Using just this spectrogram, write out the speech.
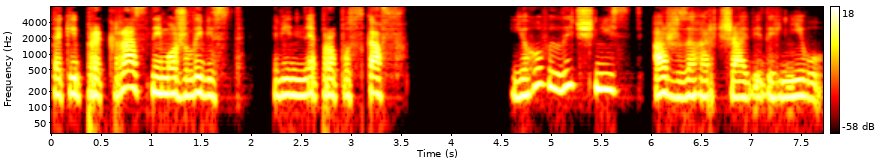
Такий прекрасний можливість він не пропускав. Його величність аж загарчав від гніву.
